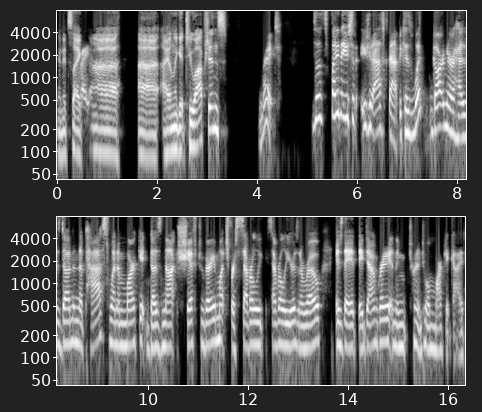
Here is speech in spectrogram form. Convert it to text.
And it's like, right. uh, uh, I only get two options. Right. So it's funny that you should you should ask that because what Gartner has done in the past when a market does not shift very much for several several years in a row is they they downgrade it and they turn it into a market guide.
